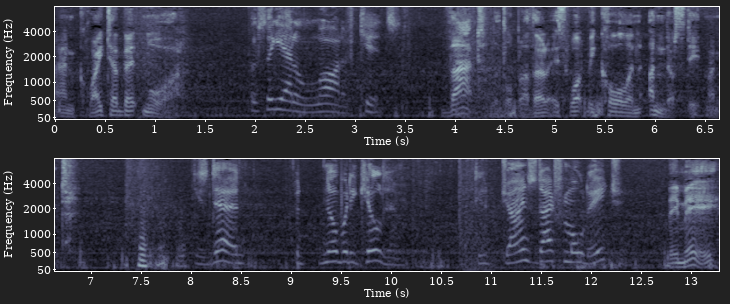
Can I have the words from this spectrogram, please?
And quite a bit more. Looks like he had a lot of kids. That, little brother, is what we call an understatement. He's dead, but nobody killed him. Do giants die from old age? They may,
